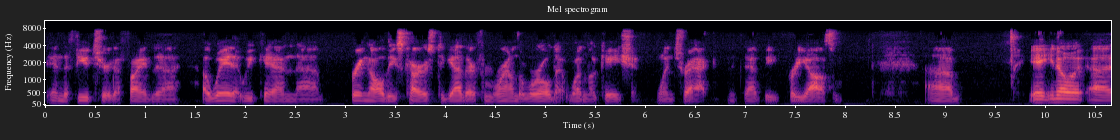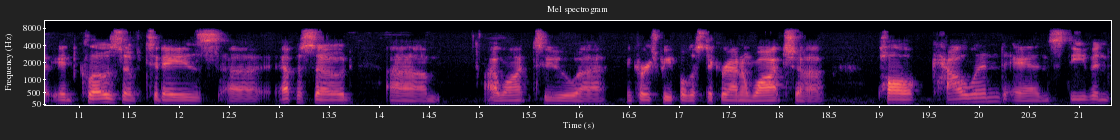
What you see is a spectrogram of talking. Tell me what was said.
in the future to find a, a way that we can bring all these cars together from around the world at one location, one track. That'd be pretty awesome. Um, you know, uh, in close of today's uh, episode, um, I want to uh, encourage people to stick around and watch uh, Paul Cowland and Stephen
